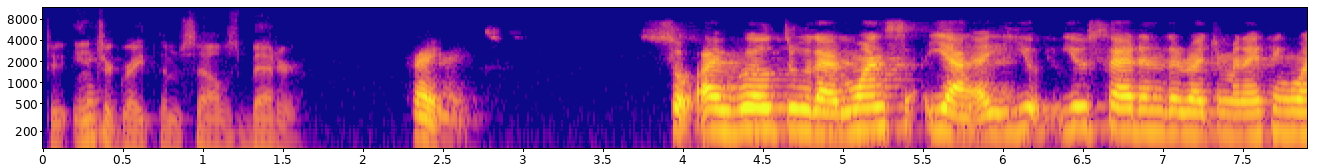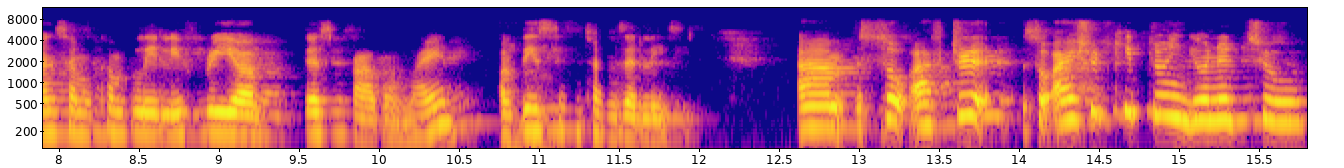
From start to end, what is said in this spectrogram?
to integrate themselves better. Right. So I will do that once, yeah, you, you said in the regimen, I think once I'm completely free of this problem, right? Of these Mhm. symptoms at least. Um, so after, so I should keep doing unit two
